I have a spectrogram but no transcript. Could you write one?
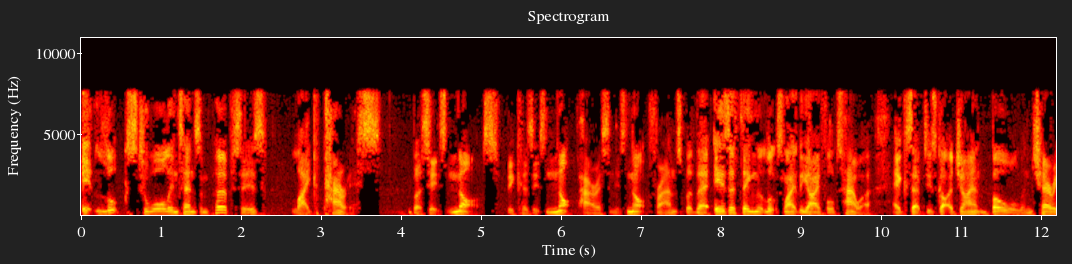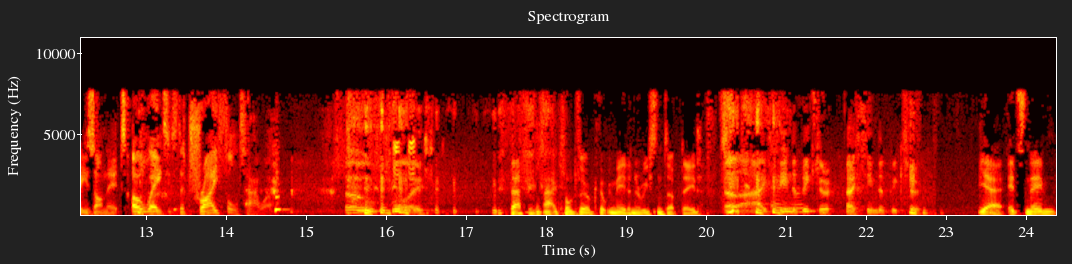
it looks to all intents and purposes like Paris. But it's not, because it's not Paris and it's not France, but there is a thing that looks like the Eiffel Tower, except it's got a giant bowl and cherries on it. Oh wait, it's the Trifle Tower. Oh boy. That is an actual joke that we made in a recent update. Oh, I- I've seen the picture. I've seen the picture. Yeah, it's named.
